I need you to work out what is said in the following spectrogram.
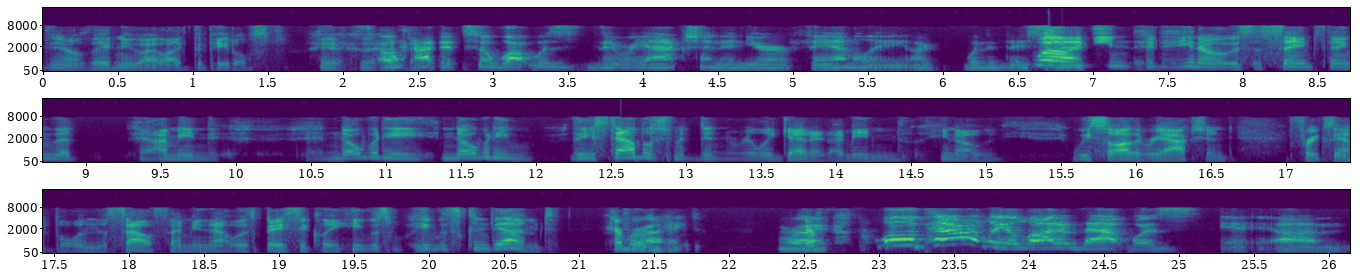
you know they knew i liked the beatles So how did so? What was the reaction in your family? Like, what did they say? Well, I mean, it, you know, it was the same thing that I mean, nobody, nobody, the establishment didn't really get it. I mean, you know, we saw the reaction, for example, in the South. I mean, that was basically he was he was condemned. Every Right. Right. Well, apparently a lot of that was, um,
